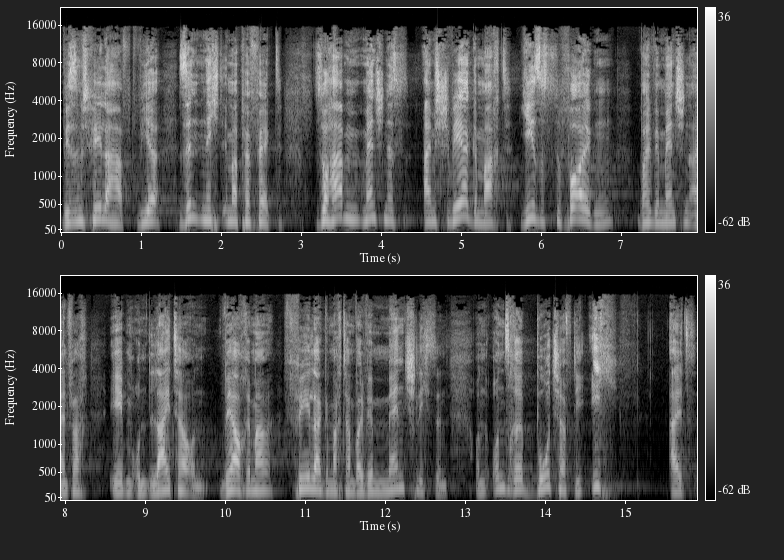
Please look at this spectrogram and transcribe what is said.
Wir sind fehlerhaft. Wir sind nicht immer perfekt. So haben Menschen es einem schwer gemacht, Jesus zu folgen, weil wir Menschen einfach eben und Leiter und wer auch immer Fehler gemacht haben, weil wir menschlich sind. Und unsere Botschaft, die ich als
